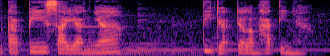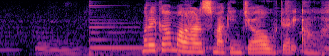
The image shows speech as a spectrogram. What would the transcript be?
Tetapi sayangnya tidak dalam hatinya. Mereka malahan semakin jauh dari Allah.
